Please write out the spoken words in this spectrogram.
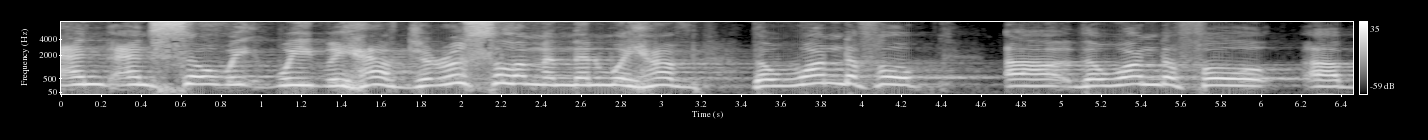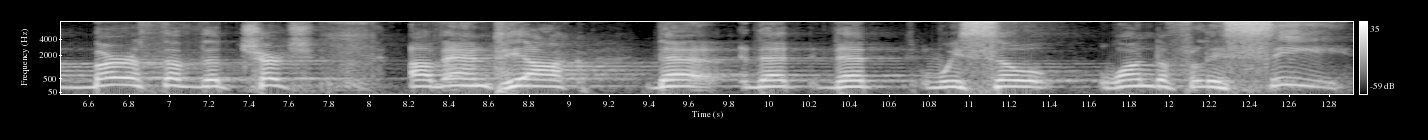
And, and so we, we, we have Jerusalem, and then we have the wonderful, uh, the wonderful uh, birth of the church of Antioch that, that, that we so wonderfully see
